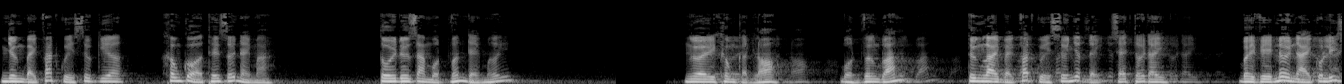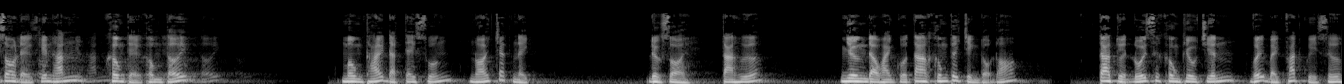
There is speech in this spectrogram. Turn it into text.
Nhưng Bạch Phát Quỷ sư kia không có ở thế giới này mà. Tôi đưa ra một vấn đề mới. Ngươi không cần lo, bổn vương đoán, tương lai Bạch Phát Quỷ sư nhất định sẽ tới đây bởi vì nơi này có lý do để khiến hắn không thể không tới. Mông Thái đặt tay xuống, nói chắc nịch. Được rồi, ta hứa, nhưng đạo hạnh của ta không tới trình độ đó. Ta tuyệt đối sẽ không khiêu chiến với Bạch Phát Quỷ sư.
